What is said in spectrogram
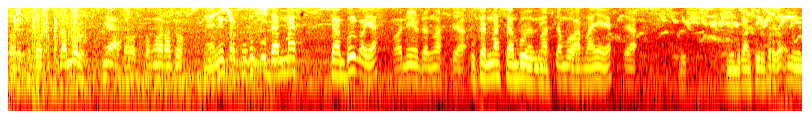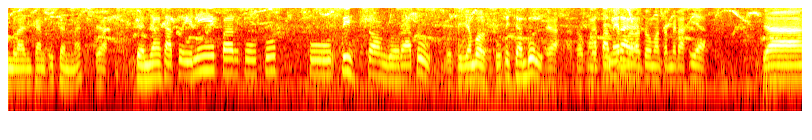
Tutup jambul. Ya. Atau pengora tuh. Nah ini perkutut udan mas jambul kok ya. Oh ini udah mas ya. Udan mas jambul Udan nih, mas jambul. warnanya ya. Ya. Ini bukan silver kok, ini melainkan udan mas. Ya. Dan yang satu ini perkutut putih songgoratu, Putih jambul. putih jambul. Ya. Atau Mata putih merah pengora ya? tuh mata merah. Iya. Yang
